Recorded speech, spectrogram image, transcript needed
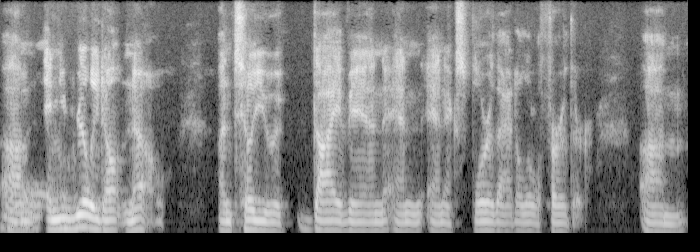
um, oh. and you really don't know until you dive in and and explore that a little further. Um,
